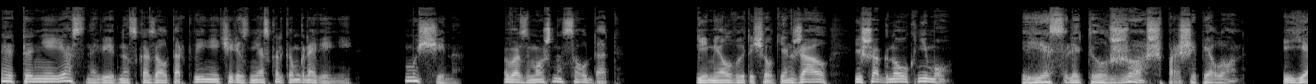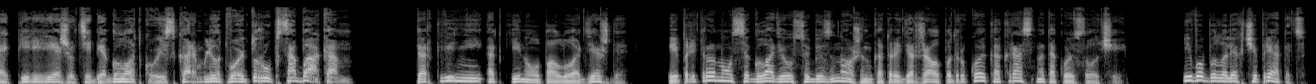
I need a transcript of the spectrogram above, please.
«Это неясно видно», — сказал Тарквини через несколько мгновений. «Мужчина. Возможно, солдат». Емел вытащил кинжал и шагнул к нему. «Если ты лжешь», — прошепел он, — «я перережу тебе глотку и скормлю твой труп собакам». Тарквини откинул полу одежды и притронулся к Гладиусу без ножен, который держал под рукой как раз на такой случай. Его было легче прятать,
